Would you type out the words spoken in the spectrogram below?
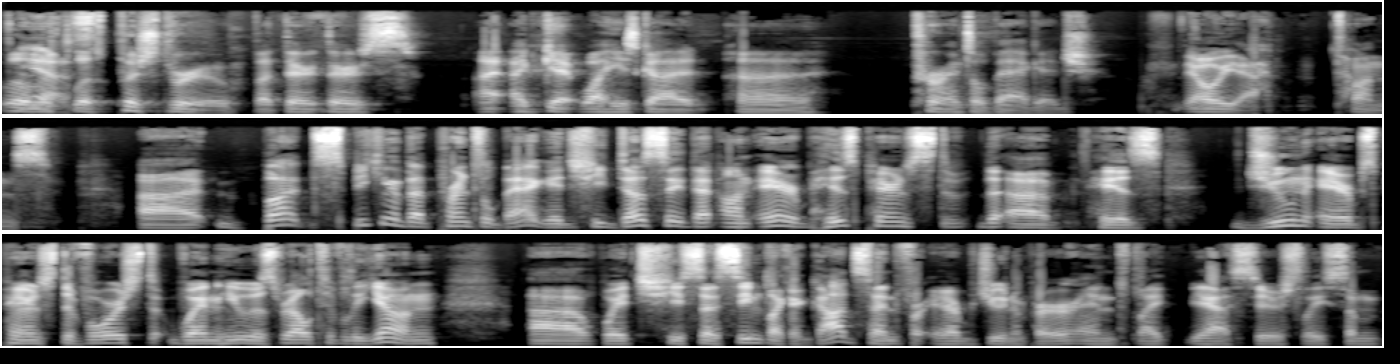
well, Yes. let's, let's push through. But there, there's I, I get why he's got uh, parental baggage. Oh yeah, tons. Uh, but speaking of that parental baggage, he does say that on Aerb, his parents, uh, his Joon Aerb's parents divorced when he was relatively young, uh, which he says seemed like a godsend for Aerb Juniper. And like, yeah, seriously, some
